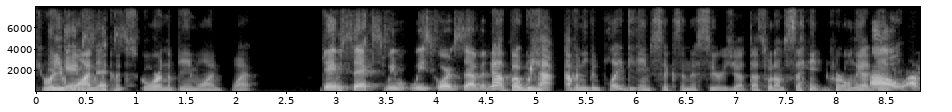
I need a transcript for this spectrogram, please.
Three one. Six. We couldn't score in the game one. What? Game six, we we scored seven. Yeah, but we haven't even played game six in this series yet. That's what I'm saying. We're only at oh, um,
